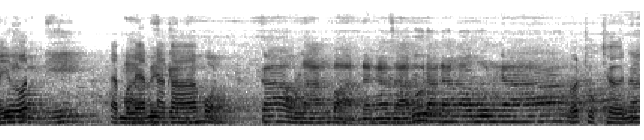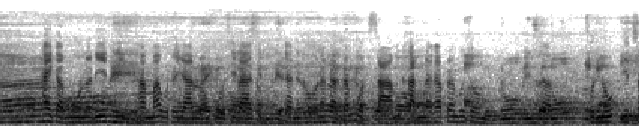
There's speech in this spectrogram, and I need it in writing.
ยรถนี้แอมบูเลนซ์นะครับเป็นเงิทั้งหมด 9 ล้านบาทนะครับสาธุดังๆเอาบุญครับรถฉุกเฉินให้กับมูลนิธิธรรมอุทยานหลวงปู่ศิลาสิริจันโทนะครับ ทั้งหมด 3 คันนะครับท่านผู้ชมคุณโนวิศนุคุณนุวิษ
